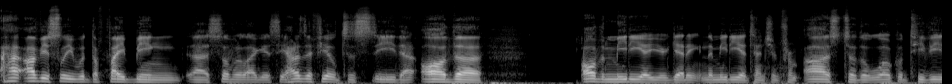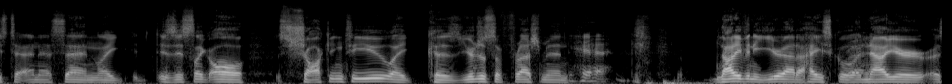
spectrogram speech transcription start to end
How, obviously, with the fight being uh, Silver Legacy, how does it feel to see that all the all the media you're getting, the media attention from us to the local TVs to NSN, like, is this like all shocking to you? Like, because you're just a freshman, Yeah. not even a year out of high school, Right. and now you're a,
